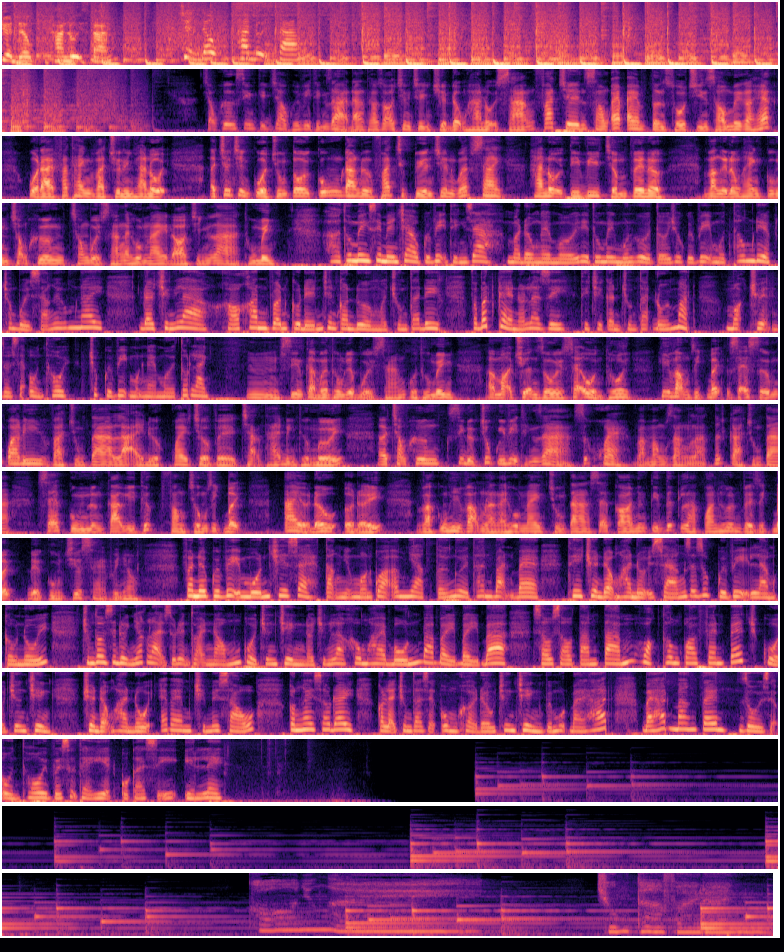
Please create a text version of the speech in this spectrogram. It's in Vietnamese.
Chuyển động Hà Nội sáng. Chuyển động Hà Nội sáng. Trọng Khương xin kính chào quý vị thính giả đang theo dõi chương trình Chuyển động Hà Nội sáng phát trên sóng FM tần số 96 MHz của Đài Phát thanh và Truyền hình Hà Nội. Chương trình của chúng tôi cũng đang được phát trực tuyến trên website hanoitv.vn và người đồng hành cùng Trọng Khương trong buổi sáng ngày hôm nay đó chính là Thu Minh. À, Thu Minh xin mến chào quý vị thính giả. Mở đầu ngày mới thì Thu Minh muốn gửi tới cho quý vị một thông điệp trong buổi sáng ngày hôm nay. Đó chính là khó khăn vẫn cứ đến trên con đường mà chúng ta đi và bất kể nó là gì thì chỉ cần chúng ta đối mặt, mọi chuyện rồi sẽ ổn thôi. Chúc quý vị một ngày mới tốt lành. Ừ, xin cảm ơn thông điệp buổi sáng của Thu Minh. À, mọi chuyện rồi sẽ ổn thôi. Hy vọng dịch bệnh sẽ sớm qua đi và chúng ta lại được quay trở về trạng thái bình thường mới. À, Trọng Khương xin được chúc quý vị thính giả sức khỏe và mong rằng là tất cả chúng ta sẽ cùng nâng cao ý thức phòng chống dịch bệnh ai ở đâu ở đấy và cũng hy vọng là ngày hôm nay chúng ta sẽ có những tin tức lạc quan hơn về dịch bệnh để cùng chia sẻ với nhau. Và nếu quý vị muốn chia sẻ tặng những món quà âm nhạc tới người thân bạn bè thì chuyển động Hà Nội sáng sẽ giúp quý vị làm cầu nối. Chúng tôi xin được nhắc lại số điện thoại nóng của chương trình đó chính là 024 3773 6688 hoặc thông qua fanpage của chương trình Chuyển động Hà Nội FM 96. Còn ngay sau đây, có lẽ chúng ta sẽ cùng khởi đầu chương trình với một bài hát. Bài hát mang tên Rồi sẽ ổn thôi với sự thể hiện của ca sĩ Yến Lê. Chúng ta phải đành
